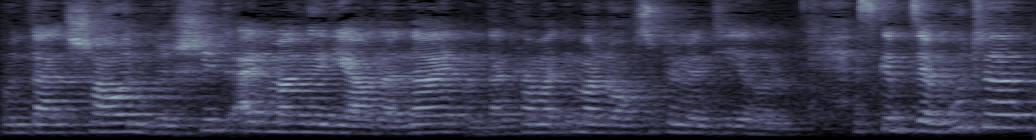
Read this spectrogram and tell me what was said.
und dann schauen, besteht ein Mangel, ja oder nein und dann kann man immer noch supplementieren. Es gibt sehr gute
